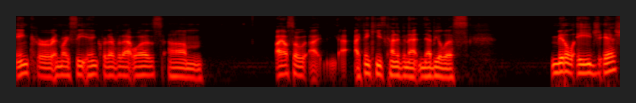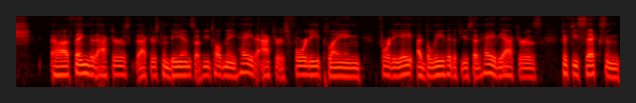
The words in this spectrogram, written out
Ink. or NYC Ink. whatever that was. Um, I also I I think he's kind of in that nebulous middle age ish uh, thing that actors actors can be in. So if you told me, hey, the actor is forty playing forty eight, I'd believe it. If you said, hey, the actor is fifty six and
